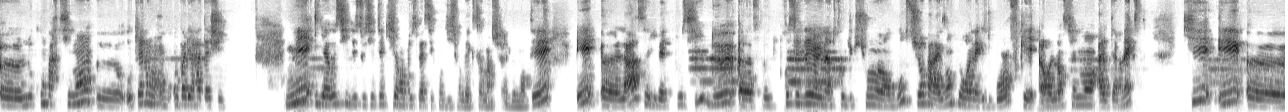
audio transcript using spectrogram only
euh, le compartiment auquel on, on, va les rattacher. Mais il y a aussi des sociétés qui remplissent pas ces conditions d'accès au marché réglementé. Et euh, là, ça, il va être possible de, euh, procéder à une introduction en bourse sur, par exemple, Euronext Growth, qui est l'anciennement Alternext, qui est euh,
